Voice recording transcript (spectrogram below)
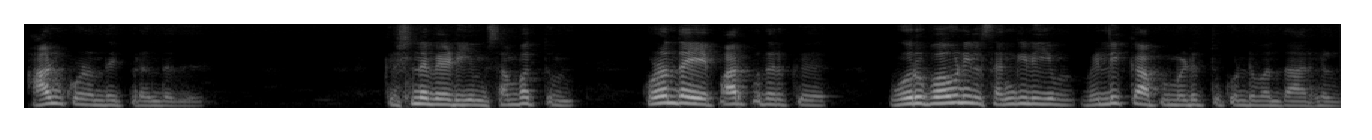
ஆண் குழந்தை பிறந்தது. கிருஷ்ணவேடியும் சம்பத்தும் குழந்தையை பார்ப்பதற்கு ஒரு பவுனில் சங்கிலியும் வெள்ளிக்காப்பும் எடுத்து கொண்டு வந்தார்கள்.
